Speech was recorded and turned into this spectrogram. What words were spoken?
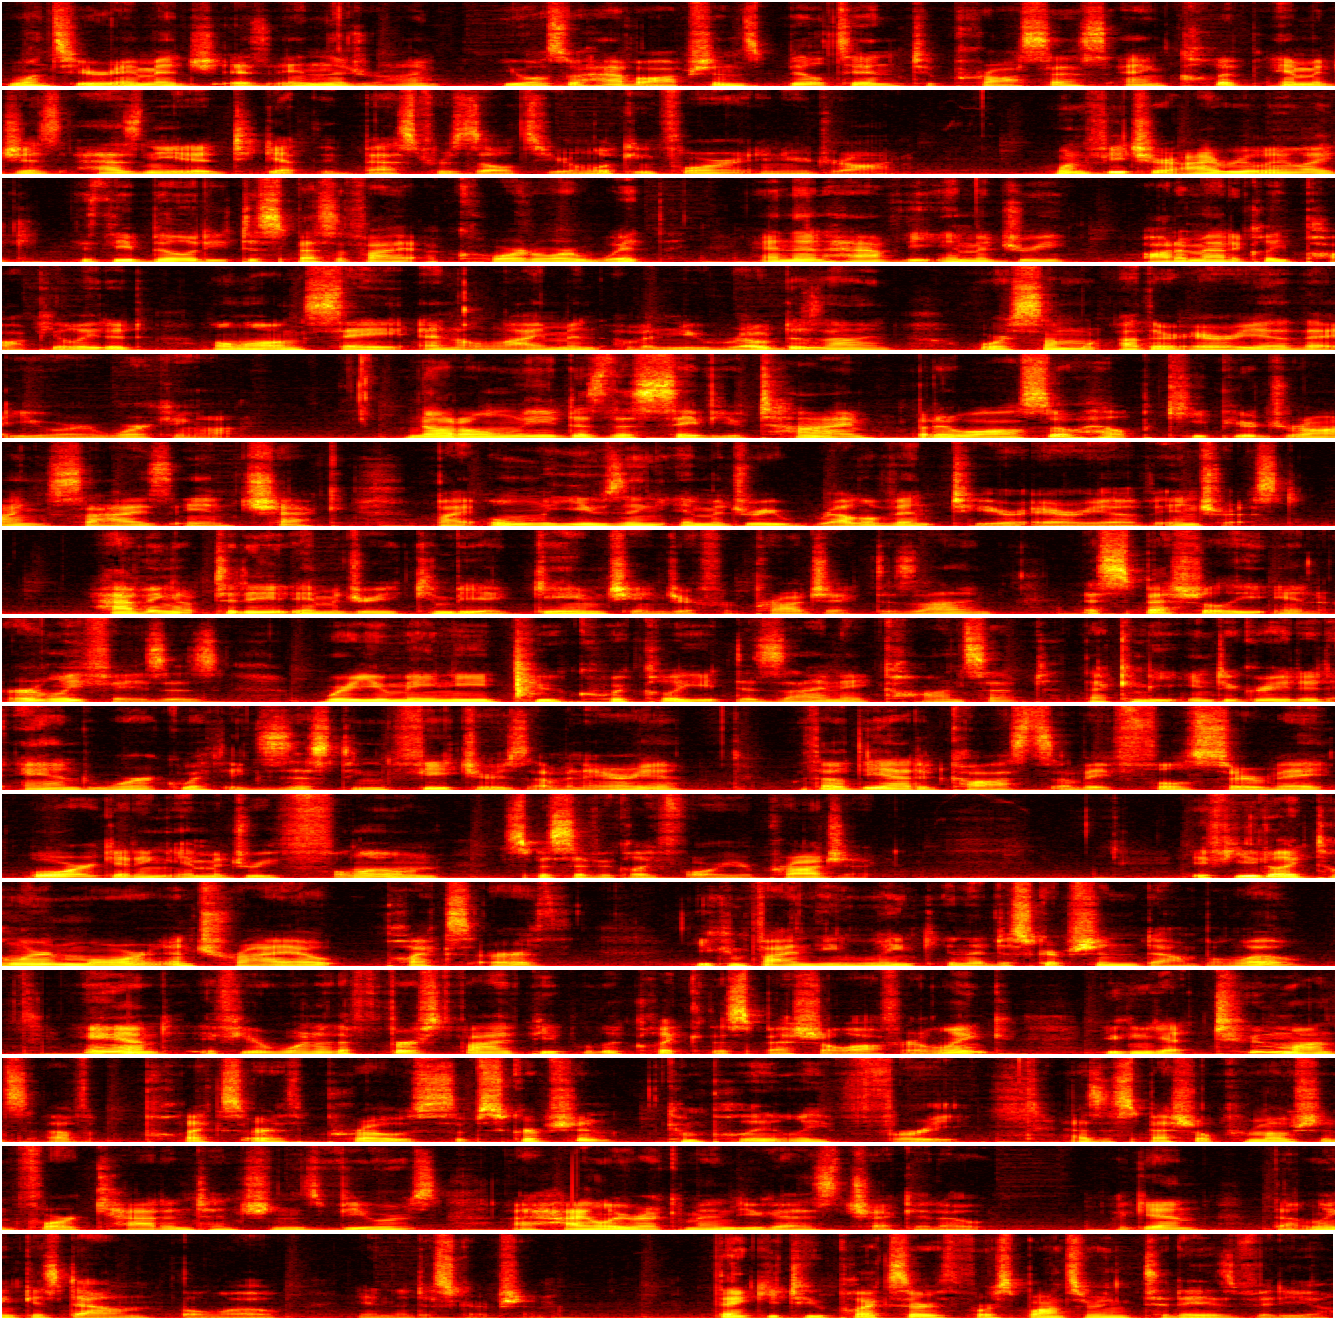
Once your image is in the drawing, you also have options built in to process and clip images as needed to get the best results you're looking for in your drawing. One feature I really like is the ability to specify a corridor width and then have the imagery automatically populated along, say, an alignment of a new road design or some other area that you are working on. Not only does this save you time, but it will also help keep your drawing size in check by only using imagery relevant to your area of interest. Having up-to-date imagery can be a game changer for project design, especially in early phases where you may need to quickly design a concept that can be integrated and work with existing features of an area without the added costs of a full survey or getting imagery flown specifically for your project. If you'd like to learn more and try out Plex Earth, you can find the link in the description down below. And if you're one of the first five people to click the special offer link, you can get two months of Plex Earth Pro subscription completely free. As a special promotion for CAD Intentions viewers, I highly recommend you guys check it out. Again, that link is down below in the description. Thank you to Plex Earth for sponsoring today's video.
